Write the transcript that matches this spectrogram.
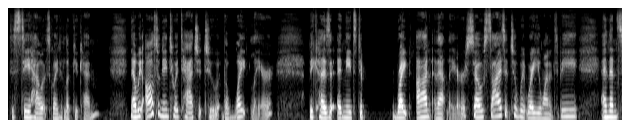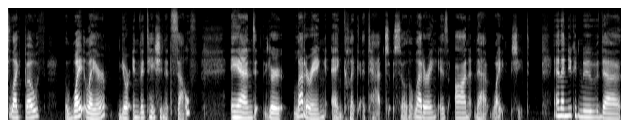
to see how it's going to look, you can. Now we also need to attach it to the white layer because it needs to write on that layer. So size it to where you want it to be and then select both the white layer, your invitation itself, and your lettering and click attach. So the lettering is on that white sheet. And then you can move the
